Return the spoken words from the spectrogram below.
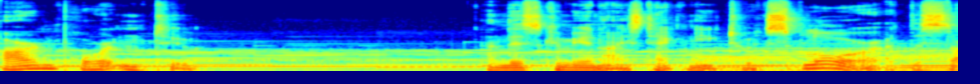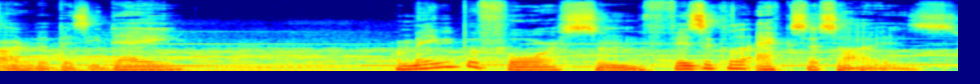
are important too. And this can be a nice technique to explore at the start of a busy day or maybe before some physical exercise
